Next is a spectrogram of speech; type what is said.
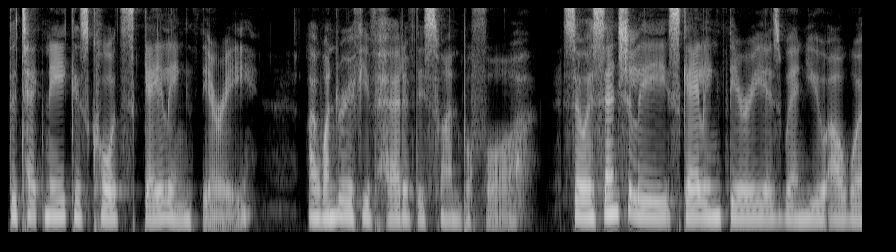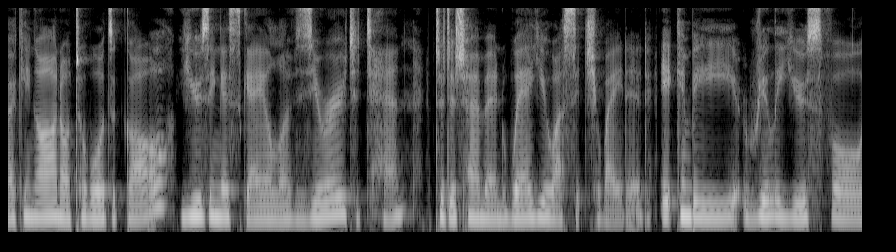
The technique is called scaling theory. I wonder if you've heard of this one before. So, essentially, scaling theory is when you are working on or towards a goal using a scale of 0 to 10 to determine where you are situated. It can be really useful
